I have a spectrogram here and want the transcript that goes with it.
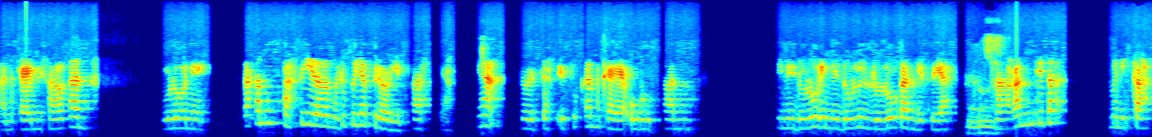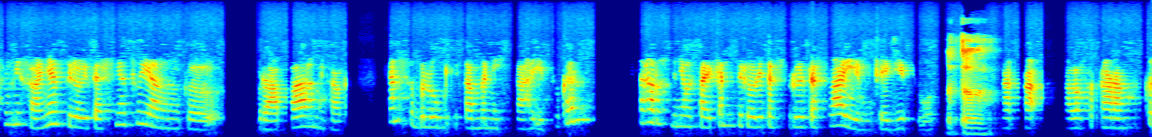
kan. Kayak misalkan dulu nih kita kan pasti dalam hidup punya prioritas ya. Ya prioritas itu kan kayak urutan ini dulu ini dulu ini dulu kan gitu ya. Nah kan kita menikah tuh misalnya prioritasnya tuh yang ke berapa misalkan. Kan sebelum kita menikah itu kan kita harus menyelesaikan prioritas-prioritas lain kayak gitu. Betul. Nah, kalau sekarang ke,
